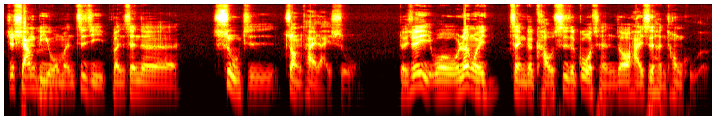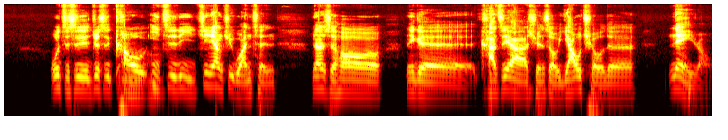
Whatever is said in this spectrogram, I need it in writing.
就相比我们自己本身的素质状态来说，对，所以我我认为整个考试的过程都还是很痛苦的。我只是就是靠意志力尽量去完成那时候那个卡兹亚选手要求的内容。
